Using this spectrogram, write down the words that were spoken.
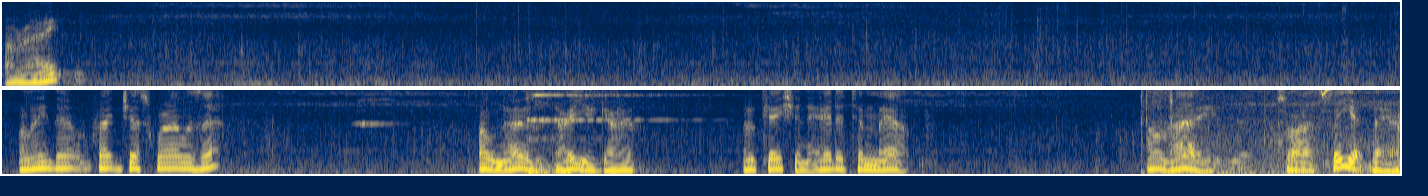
All right. Well, ain't that right just where I was at? Oh no, there you go. Location added to map. All right, so I see it there.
